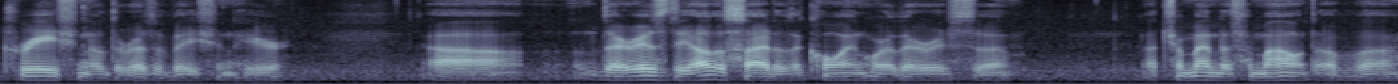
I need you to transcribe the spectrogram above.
creation of the reservation here, uh, there is the other side of the coin where there is uh, a tremendous amount of uh,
